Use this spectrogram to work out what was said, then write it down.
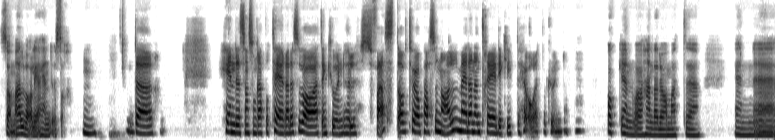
som allvarliga händelser. Mm. Där händelsen som rapporterades var att en kund hölls fast av två personal medan den tredje klippte håret på kunden. Och en var, handlade om att, eh, en, eh,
